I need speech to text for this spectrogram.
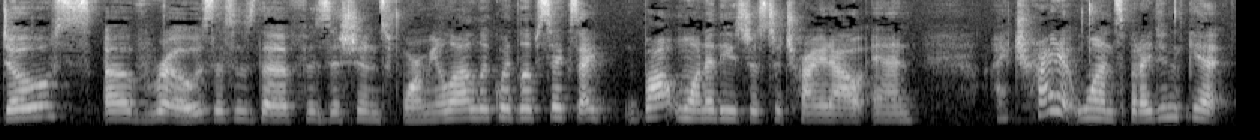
Dose of Rose. This is the Physicians Formula liquid lipsticks. I bought one of these just to try it out, and I tried it once, but I didn't get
